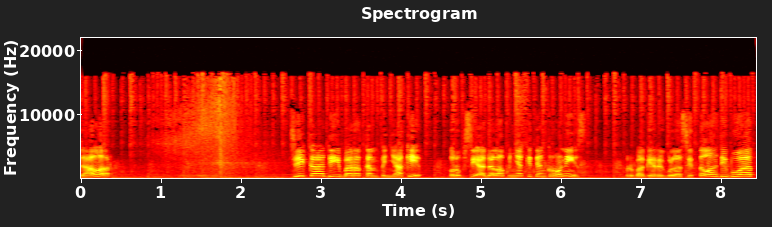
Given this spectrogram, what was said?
dollar. Jika diibaratkan penyakit, korupsi adalah penyakit yang kronis. Berbagai regulasi telah dibuat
